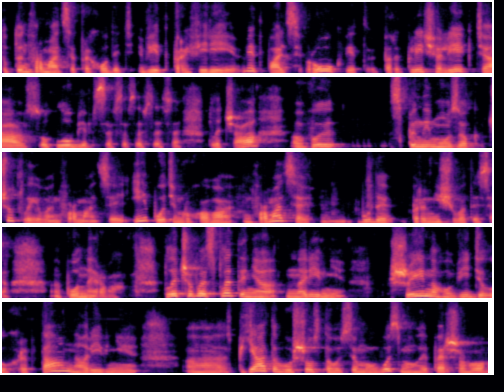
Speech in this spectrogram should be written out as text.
Тобто інформація приходить від периферії, від пальців рук, від передпліччя, ліктя, суглобів, все, все, все, все, все плеча в спинний мозок, чутлива інформація, і потім рухова інформація буде переміщуватися е, по нервах. Плечове сплетення на рівні шийного відділу хребта, на рівні 5, 6, 7, 8 і 1 м,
